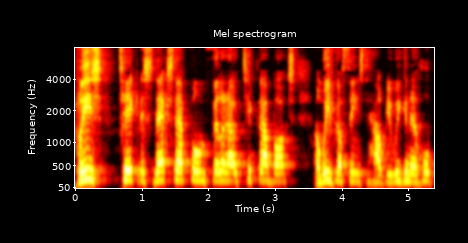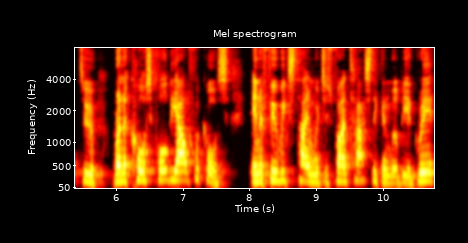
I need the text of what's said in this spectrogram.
Please take this next step form, fill it out, tick that box, and we've got things to help you. We're going to hope to run a course called the Alpha Course in a few weeks' time, which is fantastic and will be a great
